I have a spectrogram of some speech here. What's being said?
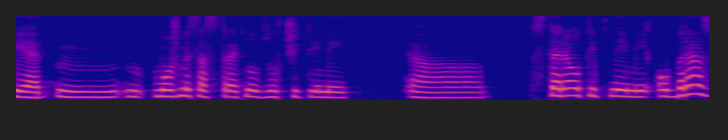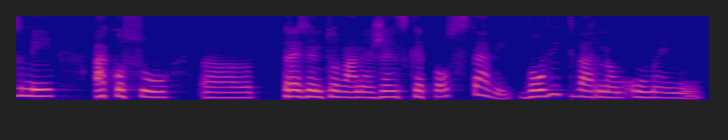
tie, m, môžeme sa stretnúť s určitými e, stereotypnými obrazmi, ako sú e, prezentované ženské postavy vo výtvarnom umení, e,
